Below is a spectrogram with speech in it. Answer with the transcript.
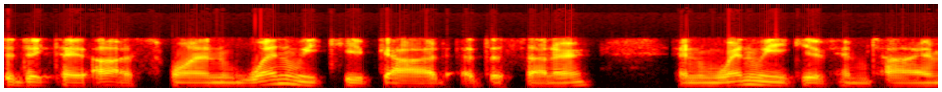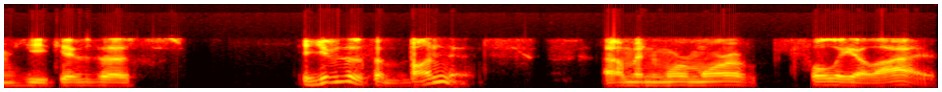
to dictate us when when we keep God at the center and when we give him time, he gives us he gives us abundance. Um, and we're more fully alive.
